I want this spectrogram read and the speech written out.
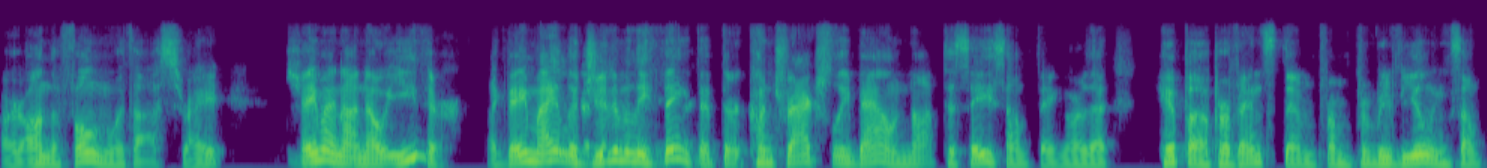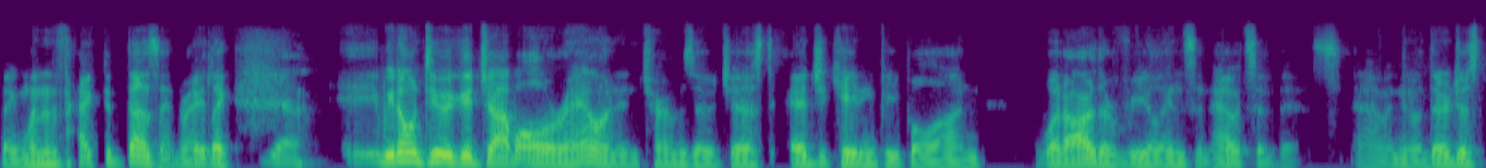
are on the phone with us, right? Sure. They might not know either. Like they might legitimately think that they're contractually bound not to say something or that HIPAA prevents them from revealing something when in fact it doesn't, right? Like, yeah, eh, we don't do a good job all around in terms of just educating people on what are the real ins and outs of this. Um, and you know, they're just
